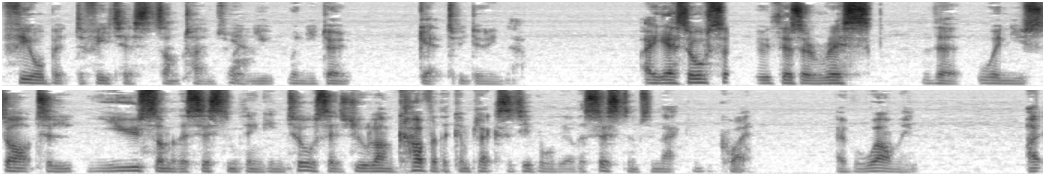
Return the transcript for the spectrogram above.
feel a bit defeatist sometimes yeah. when you, when you don't get to be doing that. I guess also there's a risk that when you start to use some of the system thinking tool sets, you'll uncover the complexity of all the other systems, and that can be quite overwhelming. I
